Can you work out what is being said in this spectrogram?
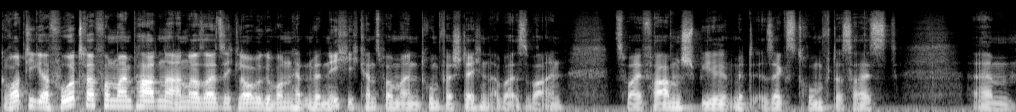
grottiger Vortrag von meinem Partner. Andererseits, ich glaube, gewonnen hätten wir nicht. Ich kann zwar meinen Trumpf verstechen, aber es war ein Zwei-Farben-Spiel mit 6 Trumpf. Das heißt, ähm,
